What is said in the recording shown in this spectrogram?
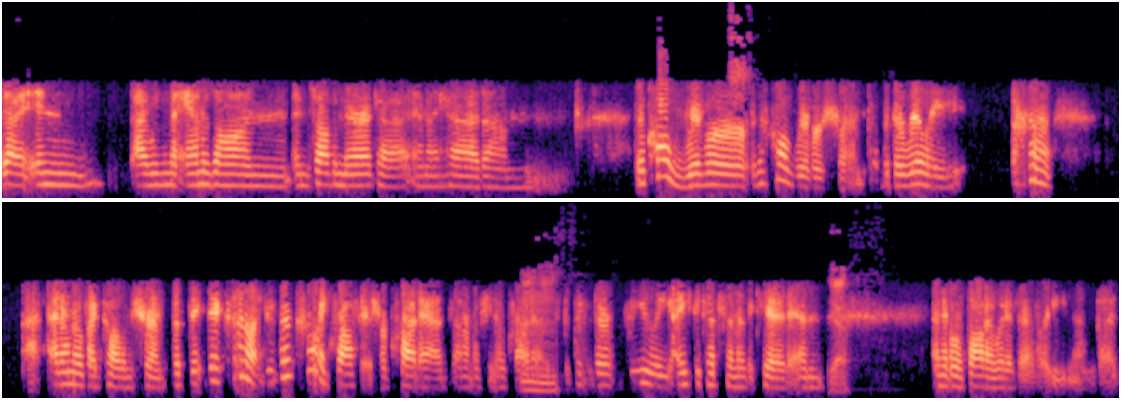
that in I was in the Amazon in South America and I had um they're called river they're called river shrimp, but they're really I don't know if I'd call them shrimp, but they, they're kind of like they're kind of like crawfish or crawdads. I don't know if you know crawdads, Mhm. but they're, they're really. I used to catch them as a kid, and Yeah. I never thought I would have ever eaten them. But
